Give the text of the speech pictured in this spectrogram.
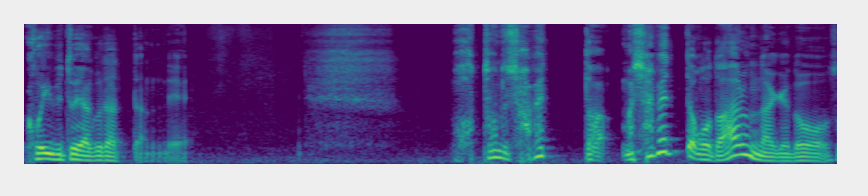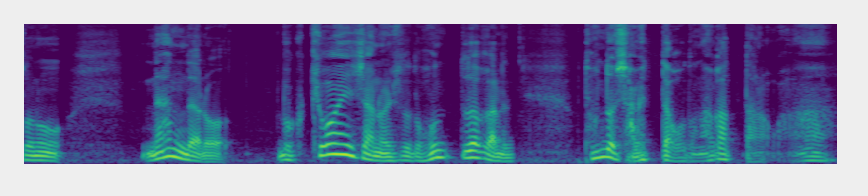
恋人役だったんで、ほとんど喋った、まあ、喋ったことあるんだけど、その、なんだろう、僕共演者の人と本当だから、とんど喋ったことなかったのかな。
